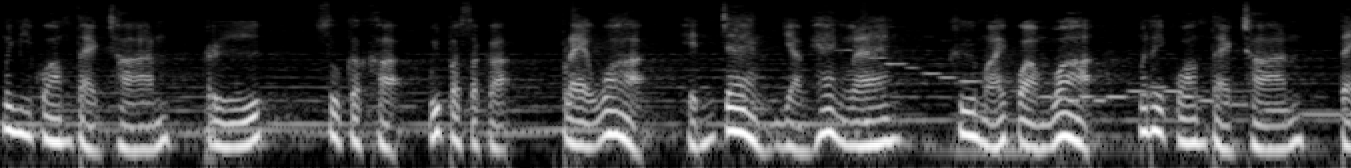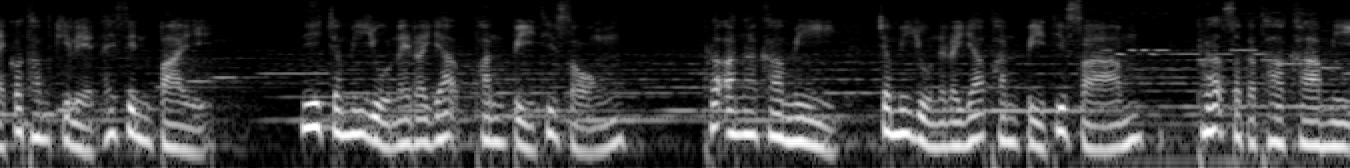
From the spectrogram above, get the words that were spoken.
ไม่มีความแตกฉาน หรือสุขะวิปัสสกะ แปลว่าเห็นแจ้งอย่างแห้งแล้ง คือหมายความว่าไม่ได้ความแตกฉาน แต่ก็ทำกิเลสให้สิ้นไป นี่จะมีอยู่ในระยะพันปีที่สองพระอนาคามีจะมีอยู่ในระยะพันปีที่สามพระสกทาคามี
